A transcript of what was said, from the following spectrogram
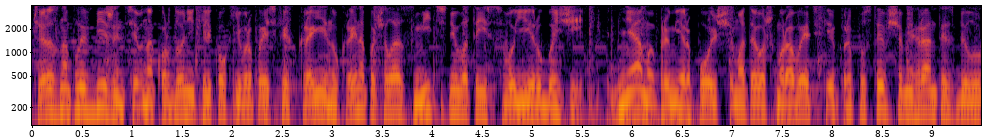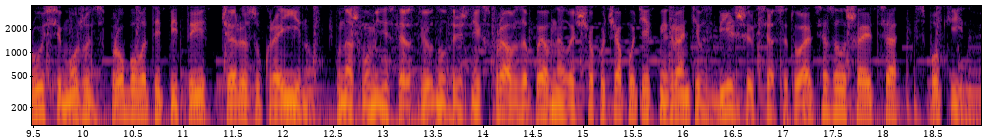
Через наплив біженців на кордоні кількох європейських країн Україна почала зміцнювати й свої рубежі. Днями прем'єр Польщі Матеош Моравецький припустив, що мігранти з Білорусі можуть спробувати піти через Україну. У нашому міністерстві внутрішніх справ запевнили, що, хоча потік мігрантів збільшився, ситуація залишається спокійною.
